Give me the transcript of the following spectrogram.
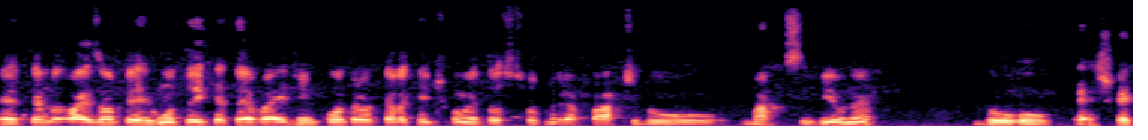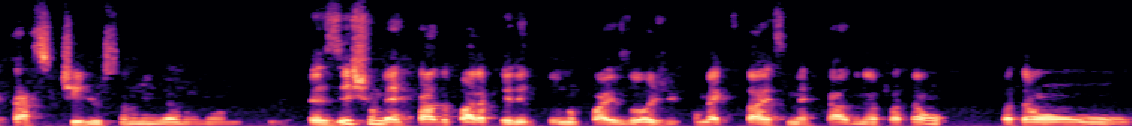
é, temos mais uma pergunta aí que até vai de encontro com aquela que a gente comentou sobre a parte do Marco Civil, né? Do, acho que é Castilho, se não me engano o nome. Existe um mercado para perito no país hoje? Como é que está esse mercado, né? Foi até um, foi até um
